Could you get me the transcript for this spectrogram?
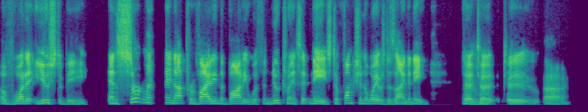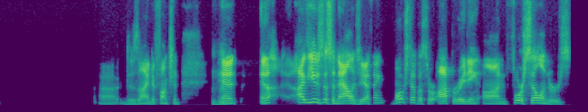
of what it used to be, and certainly not providing the body with the nutrients it needs to function the way it was designed to need, to mm-hmm. to, to uh, uh, designed to function. Mm-hmm. And and I've used this analogy. I think most of us are operating on four cylinders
